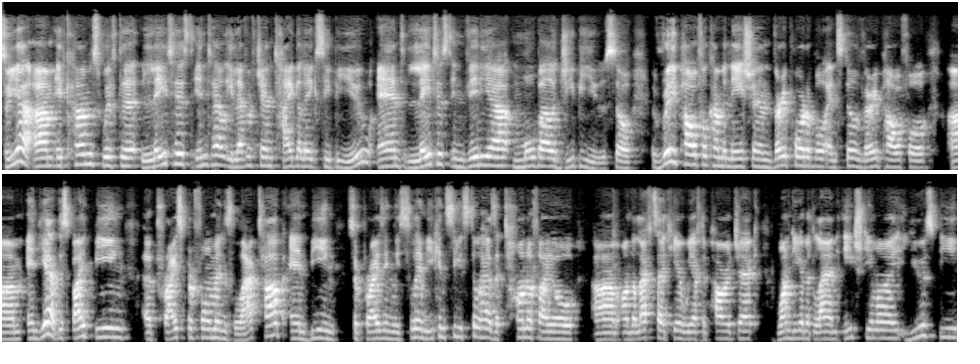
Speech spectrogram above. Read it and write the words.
So yeah, um, it comes with the latest Intel 11th Gen Tiger Lake CPU and latest NVIDIA mobile GPU. So a really powerful combination, very portable and still very powerful. Um, and yeah, despite being a price performance laptop and being surprisingly slim, you can see it still has a ton of I.O. Um, on the left side here, we have the power jack, one gigabit LAN, HDMI, USB,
